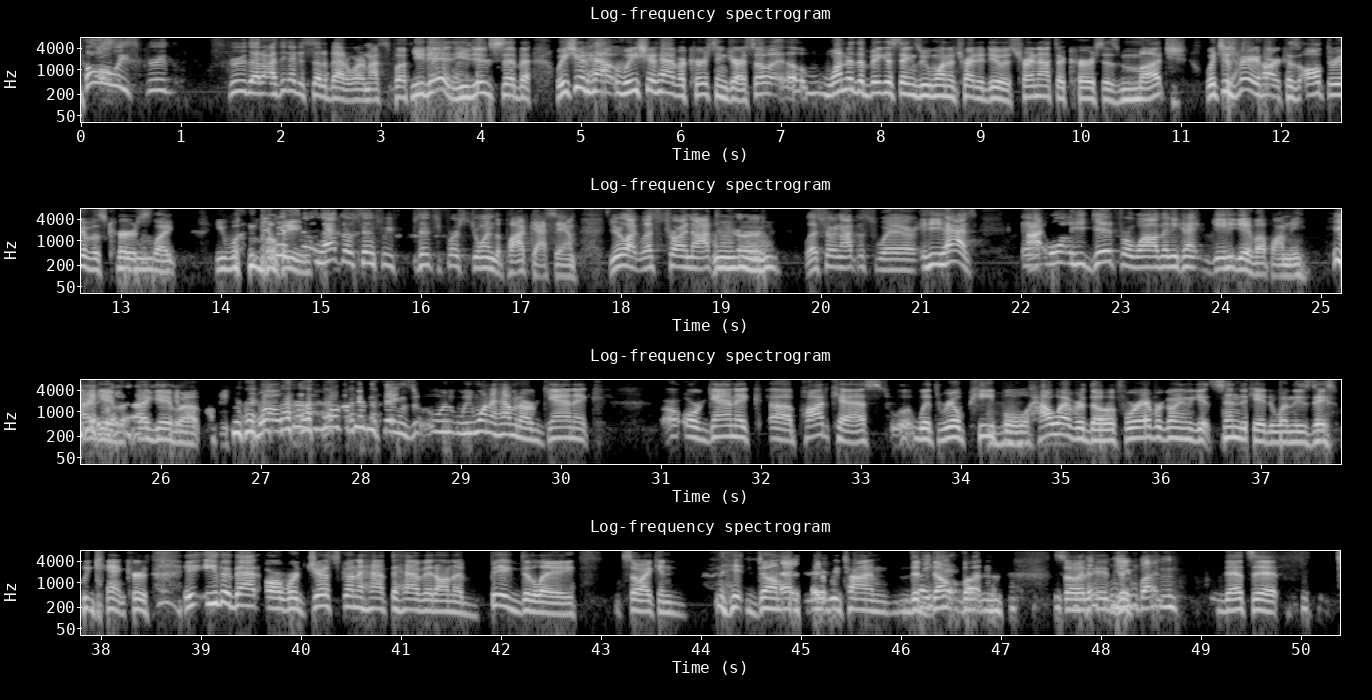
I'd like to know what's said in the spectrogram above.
totally screwed screwed that. I think I just said a bad word. I'm not supposed. You did. You did said that. We should have we should have a cursing jar. So uh, one of the biggest things we want to try to do is try not to curse as much, which is very hard because all three of us curse Mhm. like you wouldn't You've been believe. saying that though since we since you first joined the podcast, Sam. You're like, let's try not to curse. Mhm. Let's try not to swear. He has. And, I- well, he did for a while. Then he kind of, he gave up on me. I gave I gave up. Well, one of the biggest things we, we want to have an organic organic uh, podcast w- with real people. However, though, if we're ever going to get syndicated one of these days, we can't curse. E- either that, or we're just going to have to have it on a big delay so I can hit dump every time the Place dump it. button. So it, it just, button. that's it.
